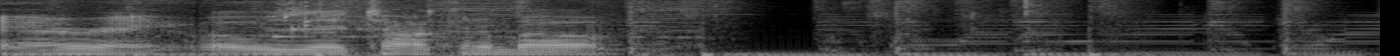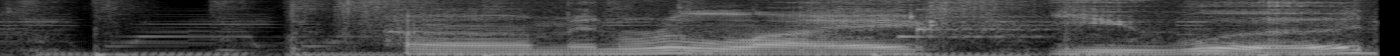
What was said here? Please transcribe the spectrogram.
All right, what was I talking about? Um, in real life, you would,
